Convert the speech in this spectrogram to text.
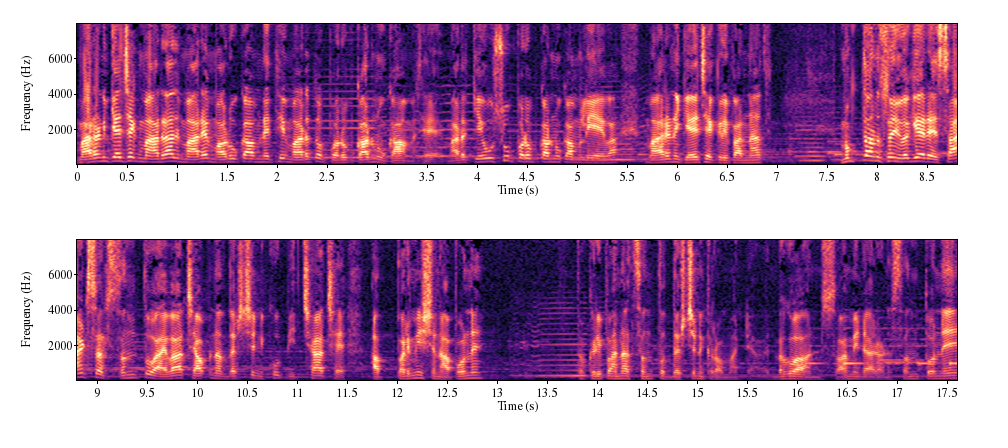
મહારાજ કે છે કે મહારાજ, મારે મારું કામ નથી, મારે તો પરોપકારનું કામ છે. મારે કેવું, શું પરોપકારનું કામ લઈ આવ્યા? મારણ કહે છે, કૃપાનાથ, મુક્તાન સ્વામી વગેરે સાઠ સાઠ સંતો આવ્યા છે, આપના દર્શનની ખૂબ ઈચ્છા છે. આપ પરમિશન આપો ને? તો કૃપાનાથ સંતો દર્શન કરવા માટે આવે. ભગવાન સ્વામિનારાયણ સંતોને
